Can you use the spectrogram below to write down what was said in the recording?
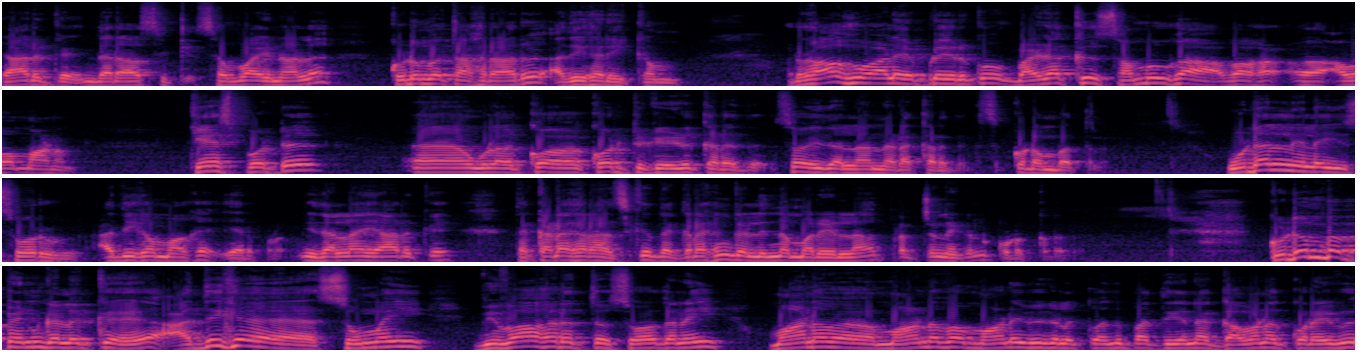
யாருக்கு? இந்த ராசிக்கு. செவ்வாயினால் குடும்ப தகராறு அதிகரிக்கும். ராகுவால் எப்படி இருக்கும்? வழக்கு சமூக அவ அவமானம். கேஸ் போட்டு உங்களை கோ கோர்ட்டுக்கு இழுக்கிறது. ஸோ இதெல்லாம் நடக்கிறது குடும்பத்தில். உடல்நிலை சோர்வு அதிகமாக ஏற்படும். இதெல்லாம் யாருக்கு? இந்த கடகராசிக்கு இந்த கிரகங்கள் இந்த மாதிரிலாம் பிரச்சனைகள் கொடுக்கறது. குடும்ப பெண்களுக்கு அதிக சுமை விவாகரத்து சோதனை மாணவ மாணவ மாணவிகளுக்கு வந்து பார்த்திங்கன்னா கவனக்குறைவு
